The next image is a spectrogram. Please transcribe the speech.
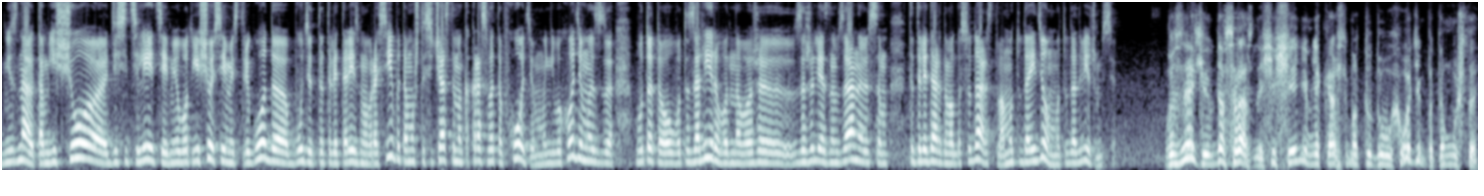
не знаю, там еще десятилетиями, вот еще 73 года будет тоталитаризм в России, потому что сейчас мы как раз в это входим. Мы не выходим из вот этого вот изолированного же за железным занавесом тоталитарного государства, а мы туда идем, мы туда движемся. Вы знаете, у нас разные ощущения. Мне кажется, мы оттуда выходим, потому что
